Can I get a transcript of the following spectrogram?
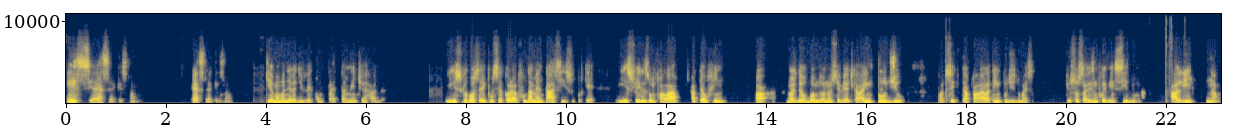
Esse, essa é a questão. Esta é a questão. Que é uma maneira de ver completamente errada. E isso que eu gostaria que você agora fundamentasse isso, porque isso eles vão falar até o fim. Ah, nós derrubamos a União Soviética, ela implodiu. Pode ser que ela tenha implodido, mas que o socialismo foi vencido, ali, não.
